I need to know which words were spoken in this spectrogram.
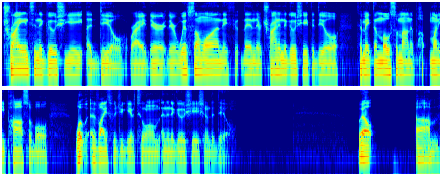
trying to negotiate a deal, right? They're they're with someone, they f- then they're trying to negotiate the deal to make the most amount of p- money possible. What advice would you give to them in the negotiation of the deal? Well, um,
